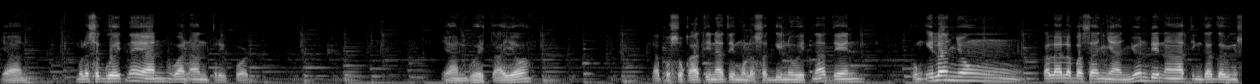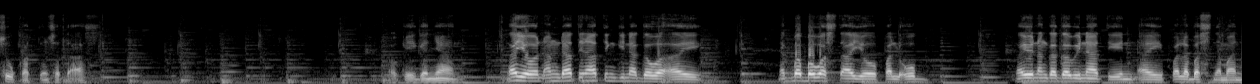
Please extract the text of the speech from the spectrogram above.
Yan. Mula sa guhit na yan, 1 and 3 port. Yan, guhit tayo. Tapos sukatin natin mula sa ginuhit natin. Kung ilan yung kalalabasan niyan, yun din ang ating gagawing sukat dun sa taas. Okay, ganyan. Ngayon, ang dati nating ginagawa ay nagbabawas tayo paloob. Ngayon, ang gagawin natin ay palabas naman.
